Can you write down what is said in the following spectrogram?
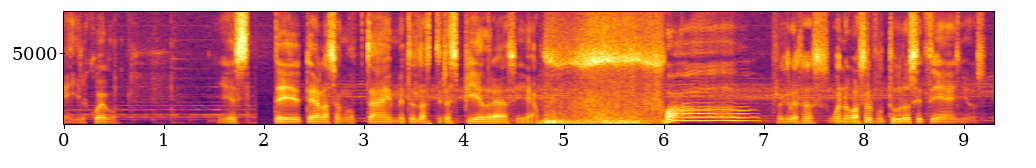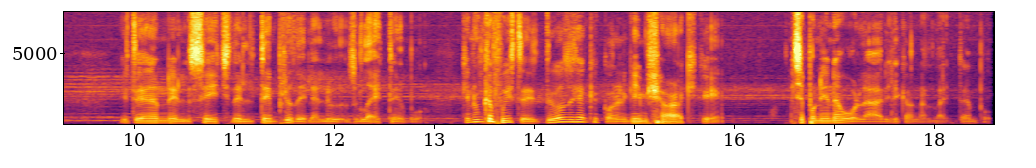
y ahí juego. Y este te da la Song of Time, metes las tres piedras y ya... Regresas, bueno, vas al futuro siete años. Y te dan el Sage del Templo de la Luz, Light Temple. Que nunca fuiste. Todos decían que con el Game Shark que se ponían a volar y llegaban al Light Temple.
